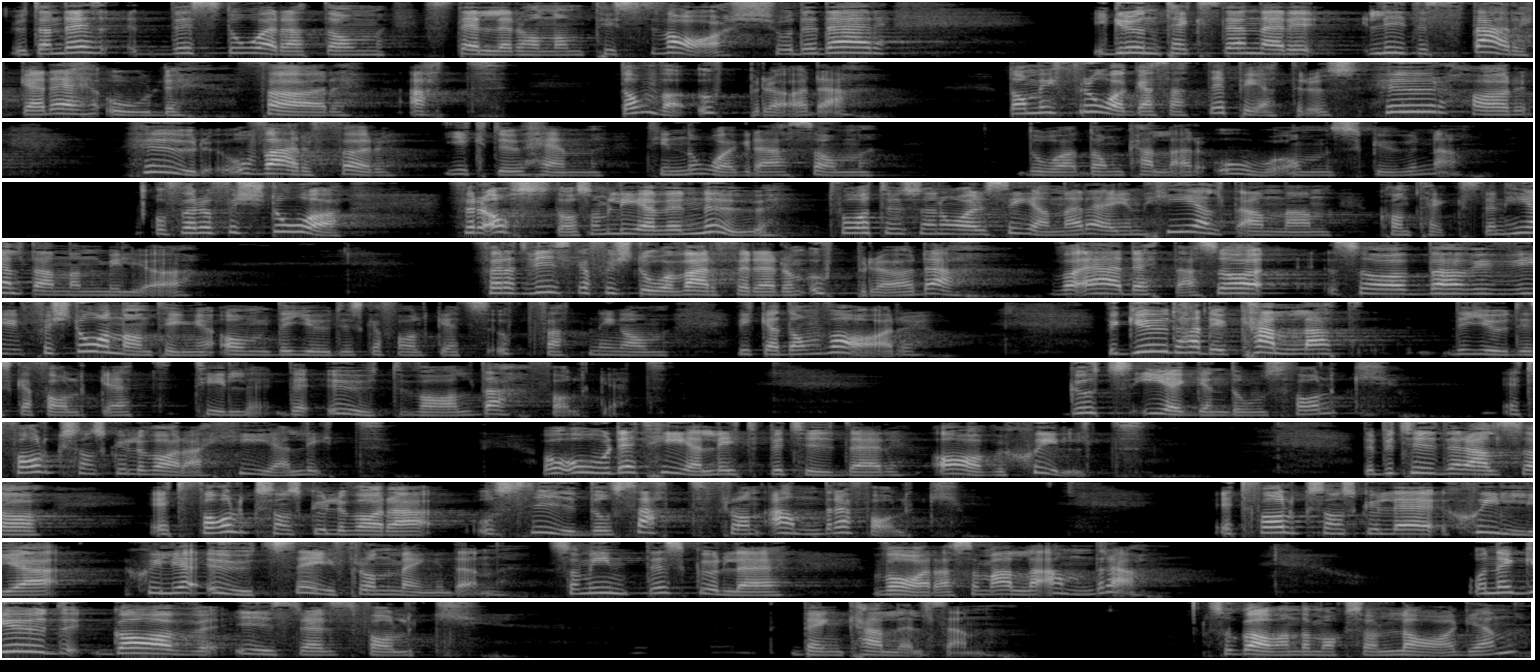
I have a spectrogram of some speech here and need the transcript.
utan det, det står att de ställer honom till svars. Och det där, i grundtexten är det lite starkare ord för att de var upprörda. De ifrågasatte Petrus. Hur, har, hur och varför gick du hem till några som då de kallar oomskurna? Och för att förstå, för oss då som lever nu, 2000 år senare, i en helt annan kontext, en helt annan miljö. För att vi ska förstå varför är de upprörda, vad är detta? Så så behöver vi förstå någonting om det judiska folkets uppfattning om vilka de var. För Gud hade ju kallat det judiska folket till det utvalda folket. Guds egendomsfolk, ett folk som skulle vara heligt. Och ordet heligt betyder avskilt. Det betyder alltså ett folk som skulle vara åsidosatt från andra folk. Ett folk som skulle skilja, skilja ut sig från mängden, som inte skulle vara som alla andra. Och när Gud gav Israels folk den kallelsen så gav han dem också lagen.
